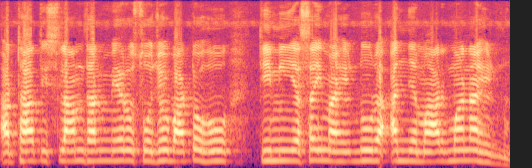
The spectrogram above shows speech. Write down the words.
अर्थात् इस्लाम धर्म, मेरो सोझो बाटो हो, तिमी यसैमा हिँड्नु, र अन्य मार्गमा नहिँड्नु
